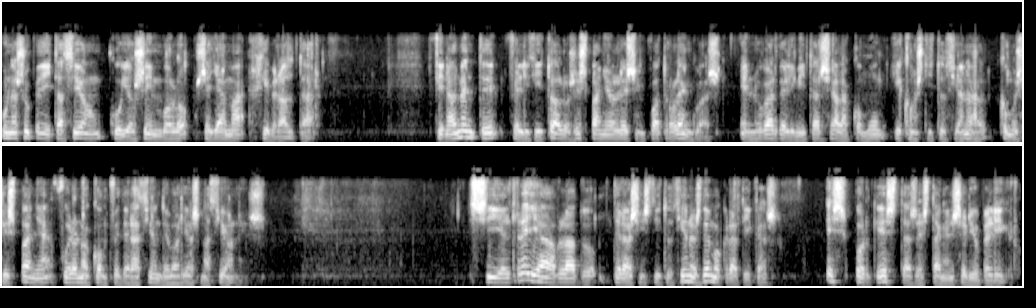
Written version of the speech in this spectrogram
una supeditación cuyo símbolo se llama Gibraltar. Finalmente, felicitó a los españoles en cuatro lenguas, en lugar de limitarse a la común y constitucional, como si España fuera una confederación de varias naciones. Si el rey ha hablado de las instituciones democráticas, es porque éstas están en serio peligro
